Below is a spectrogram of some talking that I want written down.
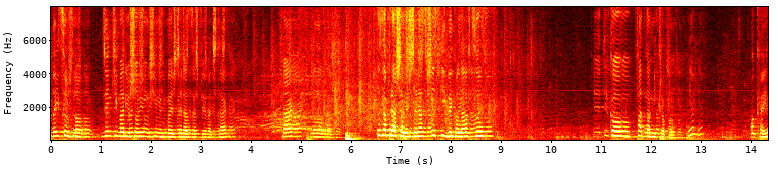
No i cóż, no, dzięki Mariuszowi musimy chyba jeszcze raz zaśpiewać, tak? Tak? No dobra. To zapraszam jeszcze raz wszystkich wykonawców. E, Tylko padł nam mikrofon, nie? Okej.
